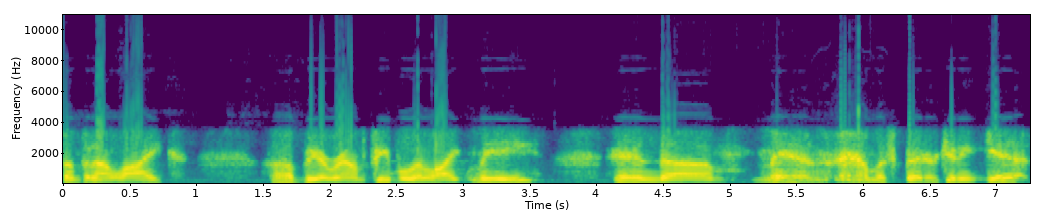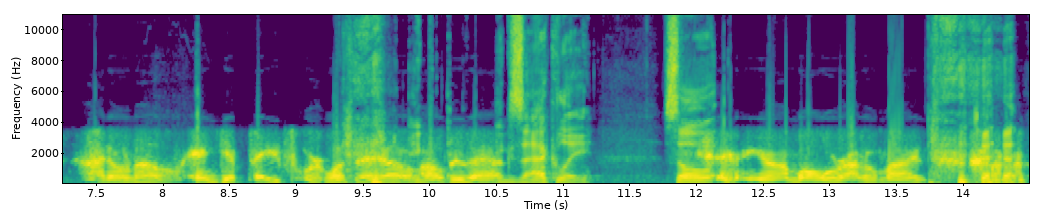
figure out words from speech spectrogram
something I like, uh, be around people that like me, and um, man, how much better can it get? I don't know, and get paid for it. What the hell? I'll do that. Exactly. So, you know, I'm whore. I don't mind.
